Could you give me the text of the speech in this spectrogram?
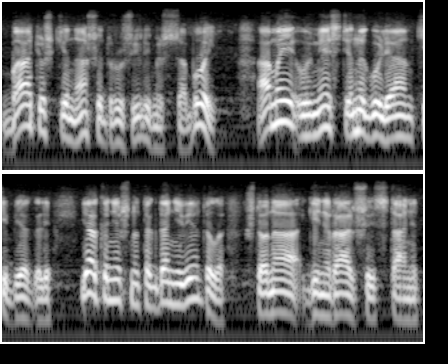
батюшки наши дружили между собой, а мы вместе на гулянке бегали. Я, конечно, тогда не ведала, что она генеральшей станет,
